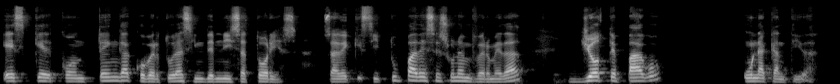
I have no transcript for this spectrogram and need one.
es que contenga coberturas indemnizatorias. O sea, de que si tú padeces una enfermedad, yo te pago una cantidad,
